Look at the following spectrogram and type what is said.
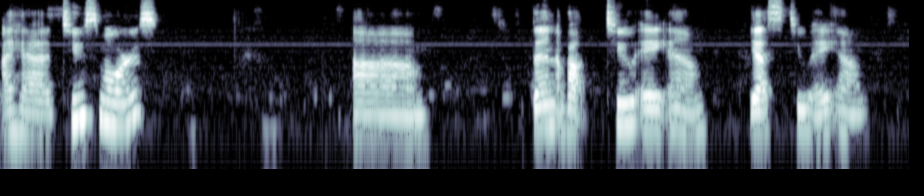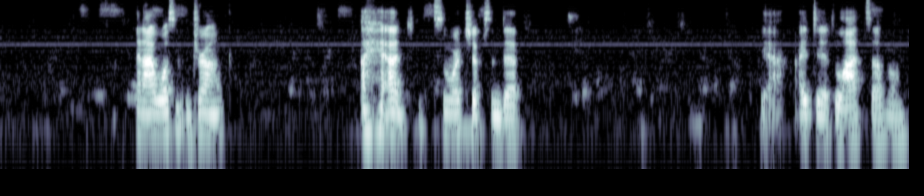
I had two s'mores. Um, then about 2 a.m., yes, 2 a.m., and I wasn't drunk, I had some more chips and dip. Yeah, I did lots of them.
